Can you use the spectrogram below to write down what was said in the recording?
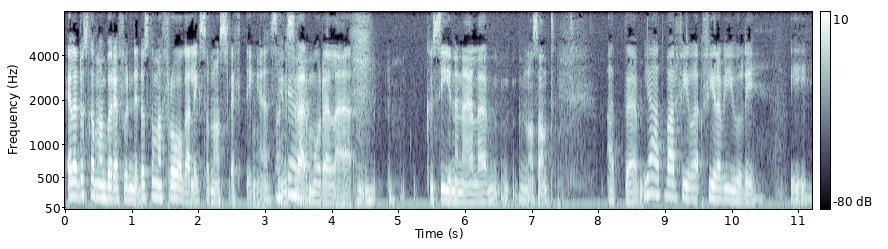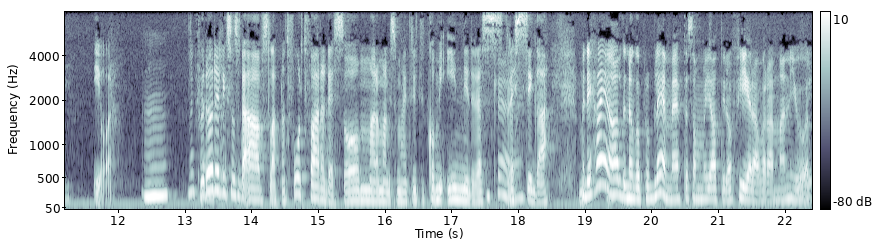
Eller då ska man börja fundera, då ska man fråga liksom någon släkting, eh, sin Okej. svärmor eller kusinerna eller mm, något sånt. Att, eh, ja, att var firar, firar vi jul i, i, i år? mm, För då är det liksom sådär avslappnat, fortfarande det är sommar och man liksom har inte riktigt kommit in i det där Okej. stressiga. Men det har jag aldrig något problem med eftersom vi alltid då firar varannan jul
